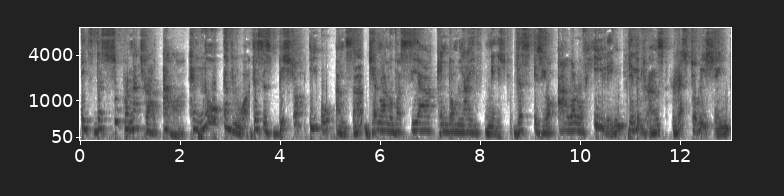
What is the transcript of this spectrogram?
It's the supernatural hour. Hello, everyone. This is Bishop E.O. Ansah, General Overseer, Kingdom Life Ministry. This is your hour of healing, deliverance, restoration,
